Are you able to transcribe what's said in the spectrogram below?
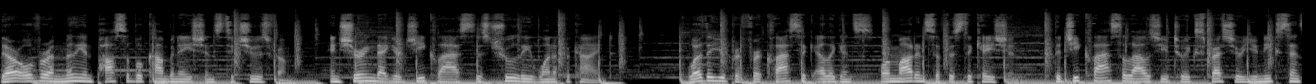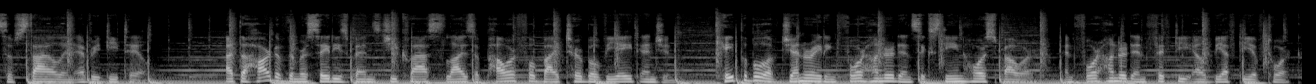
there are over a million possible combinations to choose from, ensuring that your G Class is truly one of a kind. Whether you prefer classic elegance or modern sophistication, the G Class allows you to express your unique sense of style in every detail. At the heart of the Mercedes Benz G Class lies a powerful bi-turbo V8 engine, capable of generating 416 horsepower and 450 lb-ft of torque.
